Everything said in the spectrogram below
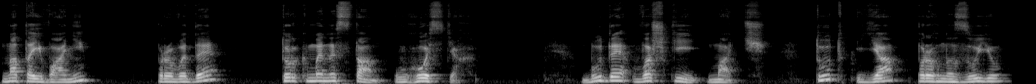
на Тайвані проведе Туркменистан в гостях. Буде важкий матч. Тут я прогнозую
